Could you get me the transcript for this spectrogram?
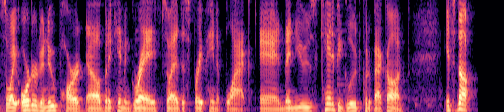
So I ordered a new part, uh, but it came in gray, so I had to spray paint it black, and then use canopy glue to put it back on. It's not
